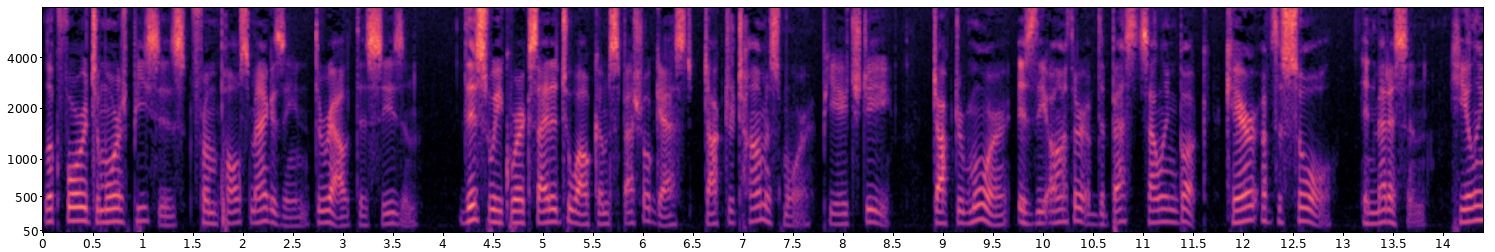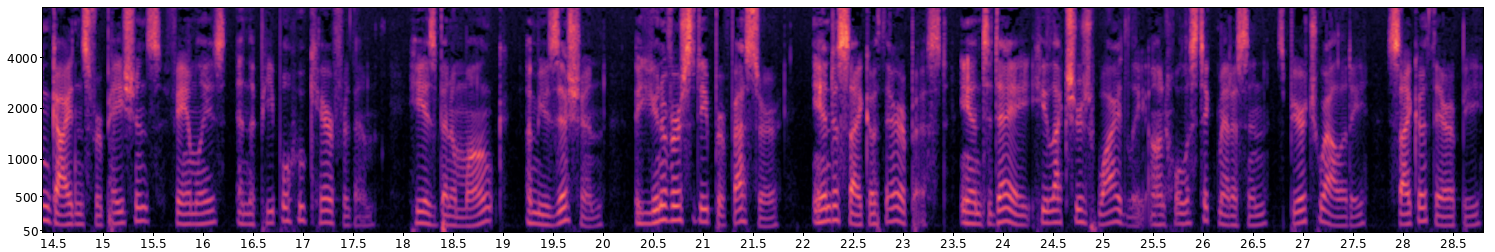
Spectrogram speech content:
Look forward to more pieces from Pulse Magazine throughout this season. This week, we're excited to welcome special guest Dr. Thomas Moore, PhD. Dr. Moore is the author of the best selling book, Care of the Soul in Medicine Healing Guidance for Patients, Families, and the People Who Care for Them. He has been a monk, a musician, a university professor, and a psychotherapist, and today he lectures widely on holistic medicine, spirituality, psychotherapy,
